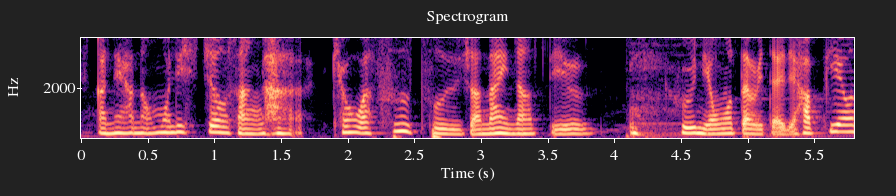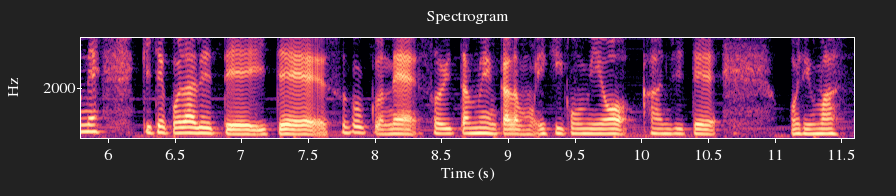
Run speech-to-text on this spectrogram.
なんかねあの森市長さんが今日はスーツじゃないなっていう風に思ったみたいでハッピーをね着てこられていてすごくねそういった面からも意気込みを感じております。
